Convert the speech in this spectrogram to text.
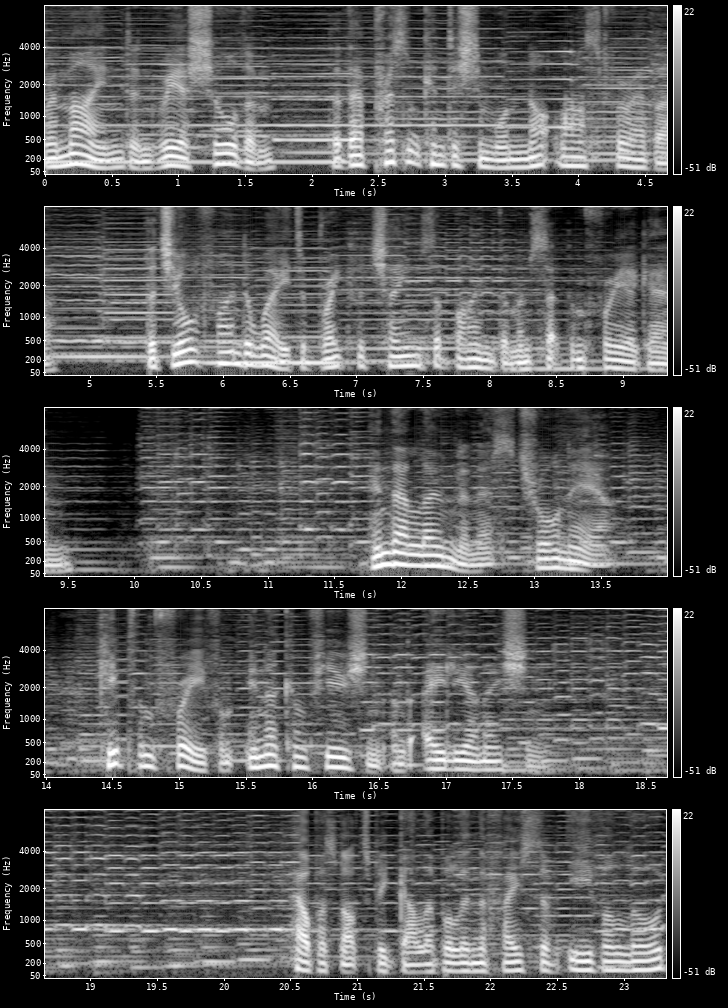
Remind and reassure them that their present condition will not last forever, that you'll find a way to break the chains that bind them and set them free again. In their loneliness, draw near. Keep them free from inner confusion and alienation. Help us not to be gullible in the face of evil, Lord,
